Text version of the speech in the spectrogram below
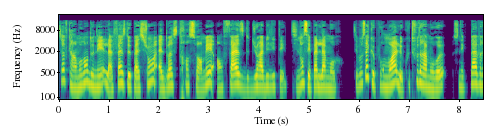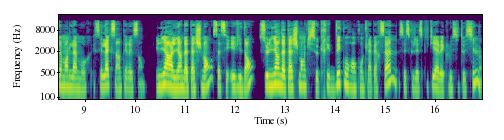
Sauf qu'à un moment donné, la phase de passion, elle doit se transformer en phase de durabilité. Sinon, c'est pas de l'amour. C'est pour ça que pour moi, le coup de foudre amoureux, ce n'est pas vraiment de l'amour. Et c'est là que c'est intéressant. Il y a un lien d'attachement, ça c'est évident. Ce lien d'attachement qui se crée dès qu'on rencontre la personne, c'est ce que j'expliquais avec l'ocytocine.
